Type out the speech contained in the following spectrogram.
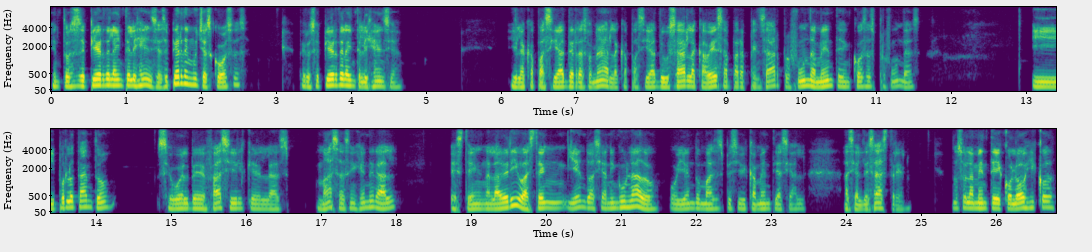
entonces se pierde la inteligencia, se pierden muchas cosas, pero se pierde la inteligencia y la capacidad de razonar, la capacidad de usar la cabeza para pensar profundamente en cosas profundas. Y por lo tanto, se vuelve fácil que las masas en general estén a la deriva, estén yendo hacia ningún lado o yendo más específicamente hacia el, hacia el desastre. ¿no? solamente ecológico,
